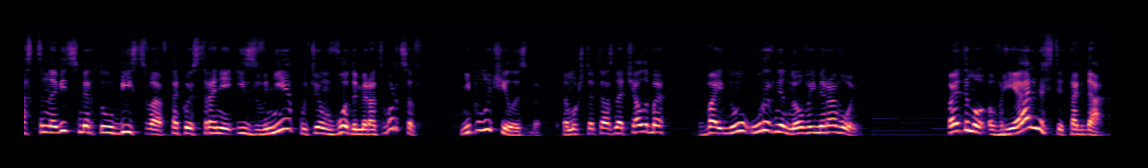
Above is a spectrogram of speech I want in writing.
остановить смертоубийство в такой стране извне путем ввода миротворцев не получилось бы, потому что это означало бы войну уровня новой мировой. Поэтому в реальности тогда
